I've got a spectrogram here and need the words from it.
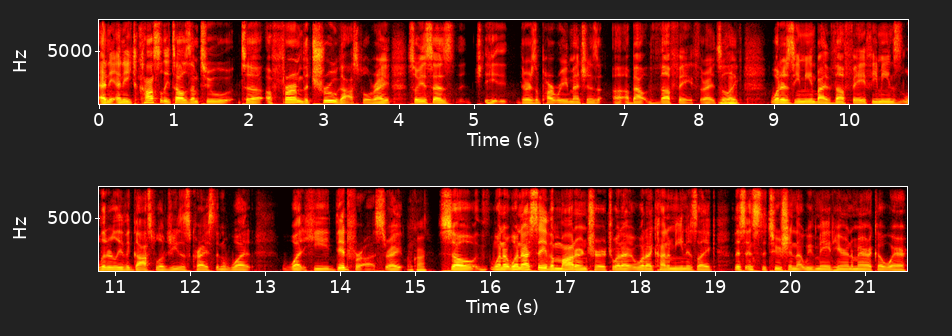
and and he constantly tells them to to affirm the true gospel, right? So he says he there's a part where he mentions uh, about the faith, right? So like, what does he mean by the faith? He means literally the gospel of Jesus Christ and what what he did for us, right? Okay. So when I, when I say the modern church, what I what I kind of mean is like this institution that we've made here in America, where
